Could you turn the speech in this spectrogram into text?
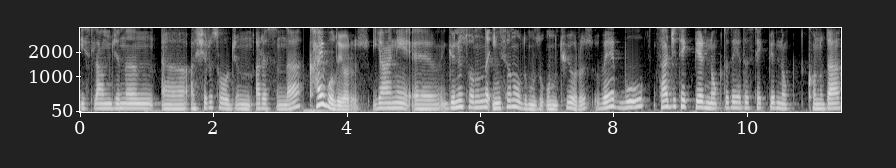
İslamcının, e, aşırı solcunun arasında kayboluyoruz. Yani e, günün sonunda insan olduğumuzu unutuyoruz ve bu sadece tek bir noktada ya da tek bir nok- konuda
